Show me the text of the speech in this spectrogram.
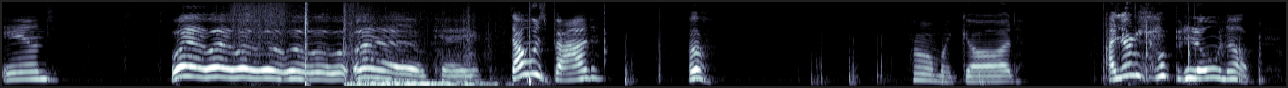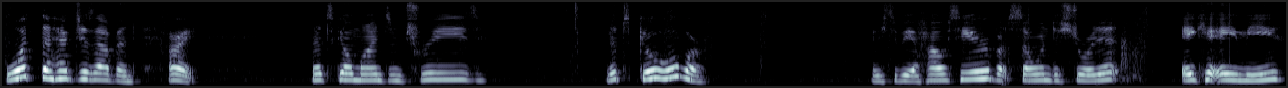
and whoa, whoa, whoa, whoa, whoa, whoa, whoa. Okay, that was bad. Oh, oh my god, I literally got blown up. What the heck just happened? All right, let's go mine some trees. Let's go over. There used to be a house here, but someone destroyed it, aka me.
